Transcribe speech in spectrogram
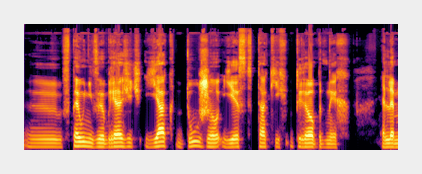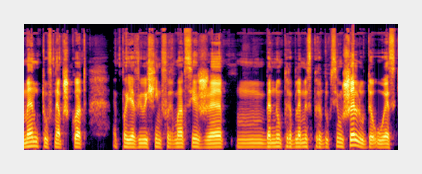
y, w pełni wyobrazić, jak dużo jest takich drobnych elementów. Na przykład pojawiły się informacje, że mm, będą problemy z produkcją żelu do USG,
